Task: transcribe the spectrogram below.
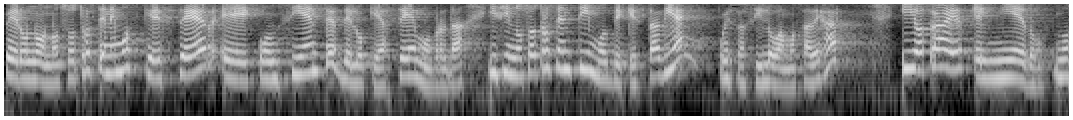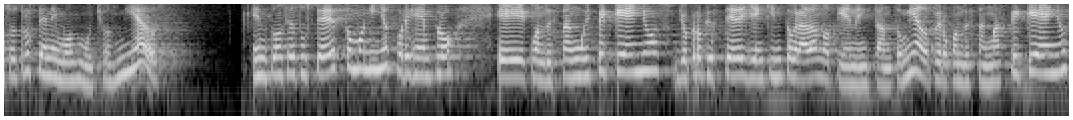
Pero no, nosotros tenemos que ser eh, conscientes de lo que hacemos, ¿verdad? Y si nosotros sentimos de que está bien, pues así lo vamos a dejar. Y otra es el miedo. Nosotros tenemos muchos miedos. Entonces, ustedes como niños, por ejemplo, eh, cuando están muy pequeños, yo creo que ustedes ya en quinto grado no tienen tanto miedo, pero cuando están más pequeños,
